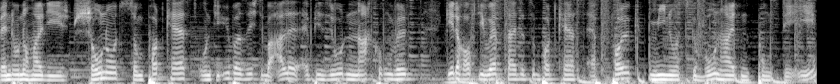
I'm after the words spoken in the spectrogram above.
Wenn du nochmal die Shownotes zum Podcast und die Übersicht über alle Episoden nachgucken willst, geh doch auf die Webseite zum Podcast erfolg-gewohnheiten.de.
